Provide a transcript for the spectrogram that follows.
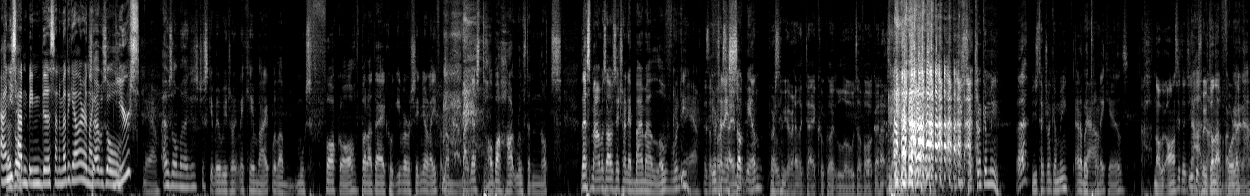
and I you hadn't been to the cinema together in so like I was all, years. yeah. I was all, man, just just get me a wee drink, and I came back with the most fuck off but a diet cookie you've ever seen in your life, and the biggest tub of hot roasted nuts. This man was obviously trying to buy my love, wasn't he? Yeah. Is the You were first trying to suck me in. First time you ever had like Diet Coke with like loads of vodka in it. It's like, you just drinking me. Huh? You just take drink on me. And about Nah. 20 cans. No, but honestly, did you? Nah, Because we've nah, done that before. Nah, Like, nah.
